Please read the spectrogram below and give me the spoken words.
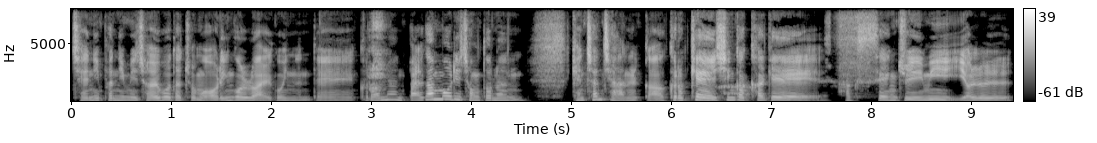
제니퍼 님이 저희보다 좀 어린 걸로 알고 있는데 그러면 빨간 머리 정도는 괜찮지 않을까? 그렇게 심각하게 학생 주임이 열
